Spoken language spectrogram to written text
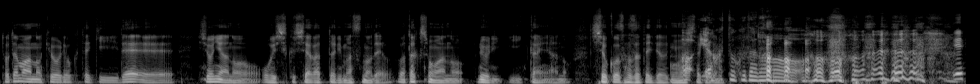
とてもあの協力的で、えー非常にあの美味しく仕上がっておりますので私もあの料理一回あの試食をさせていただきまあしたけども。役得だな。え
